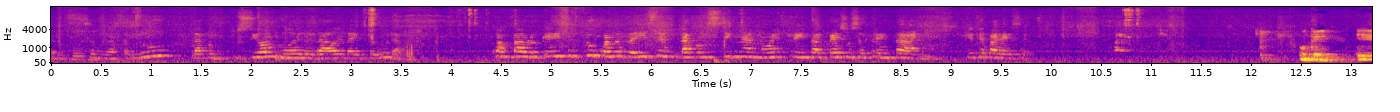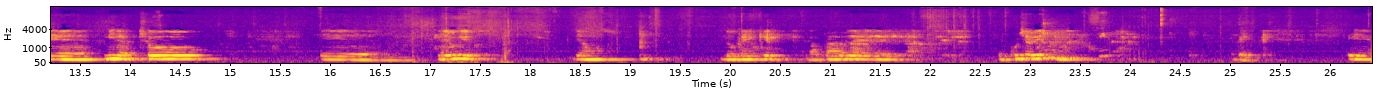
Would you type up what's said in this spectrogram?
la privatización de la salud, la constitución, modelo heredado de la dictadura. Juan Pablo, ¿qué dices tú cuando te dicen la consigna no es 30 pesos, es 30 años? ¿Qué te parece? Ok, eh, mira, yo eh, creo que, digamos, lo que hay que tratar de... ¿Se escucha bien o no? Eh,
